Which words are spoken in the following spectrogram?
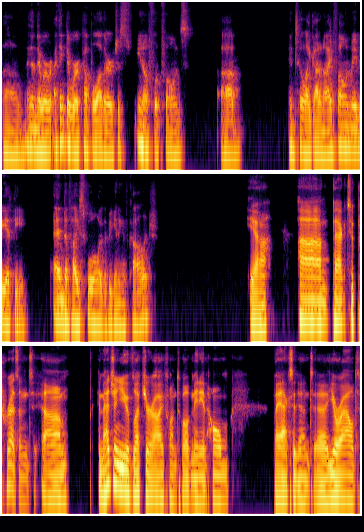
Um, and then there were, I think there were a couple other just, you know, flip phones um, until I got an iPhone, maybe at the end of high school or the beginning of college. Yeah. Um, back to present. Um, imagine you've left your iPhone 12 mini at home by accident. Uh, you're out,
